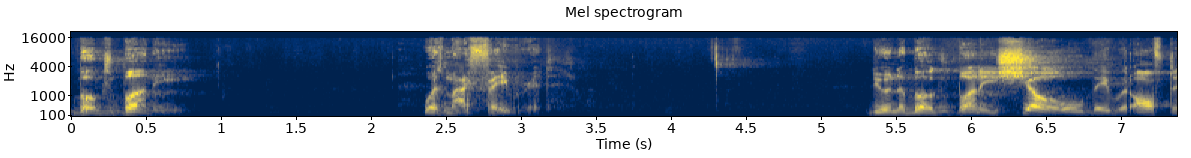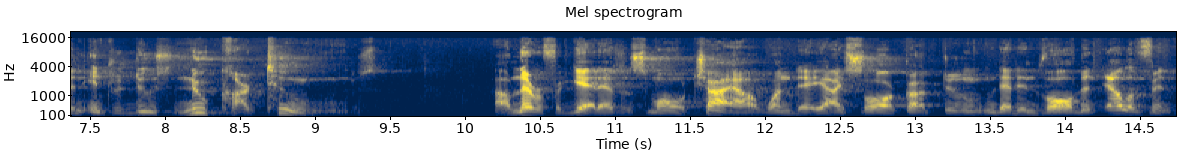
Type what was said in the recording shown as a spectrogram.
Bugs Bunny was my favorite. During the Bugs Bunny show, they would often introduce new cartoons. I'll never forget, as a small child, one day I saw a cartoon that involved an elephant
